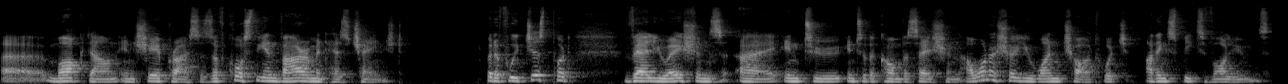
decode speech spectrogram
uh, markdown in share prices. Of course, the environment has changed. But if we just put valuations uh, into, into the conversation, I want to show you one chart which I think speaks volumes.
